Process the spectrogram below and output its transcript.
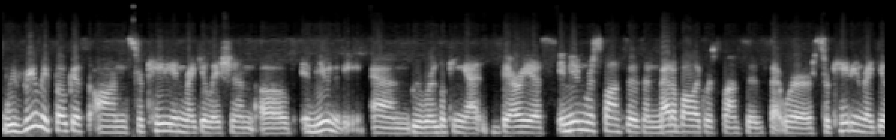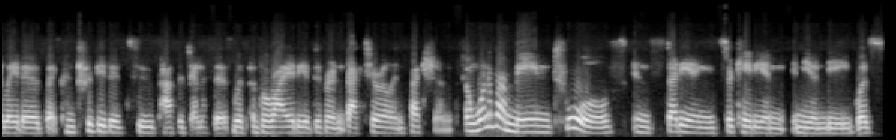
we really focused on circadian regulation of immunity. And we were looking at various immune responses and metabolic responses that were circadian regulated that contributed to pathogenesis with a variety of different bacterial infections. And one of our main tools in studying circadian immunity was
